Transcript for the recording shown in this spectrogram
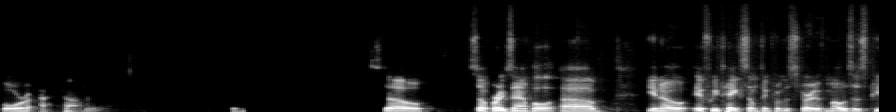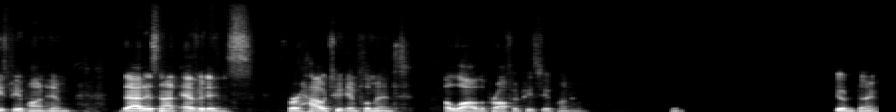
for ahkam. So so for example, uh, you know, if we take something from the story of Moses, peace be upon him, that is not evidence for how to implement a law of the prophet, peace be upon him. You know what I'm saying?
